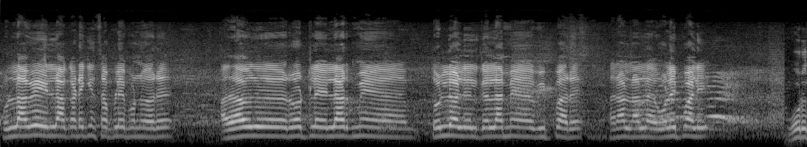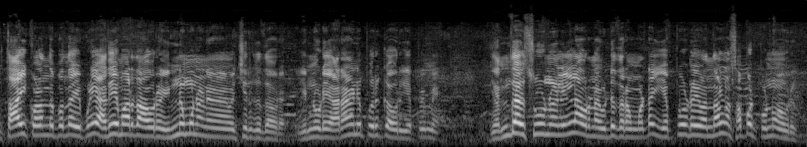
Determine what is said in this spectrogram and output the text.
ஃபுல்லாகவே எல்லா கடைக்கும் சப்ளை பண்ணுவார். அதாவது ரோட்டில் எல்லாருக்குமே தொழிலாளிகளுக்கு எல்லாமே விற்பார் அதனால் நல்ல உழைப்பாளி. ஒரு தாய் குழந்தை பிறந்தா எப்படி? அதே மாதிரி தான் அவர் இன்னமும் நான் வச்சிருக்குது அவர். என்னுடைய அரவணைப்பு இருக்குது அவருக்கு எப்பயுமே. எந்த சூழ்நிலையிலும் அவர் நான் விட்டு தர மாட்டேன். எப்படி வந்தாலும் நான் சப்போர்ட் பண்ணுவோம் அவருக்கு.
